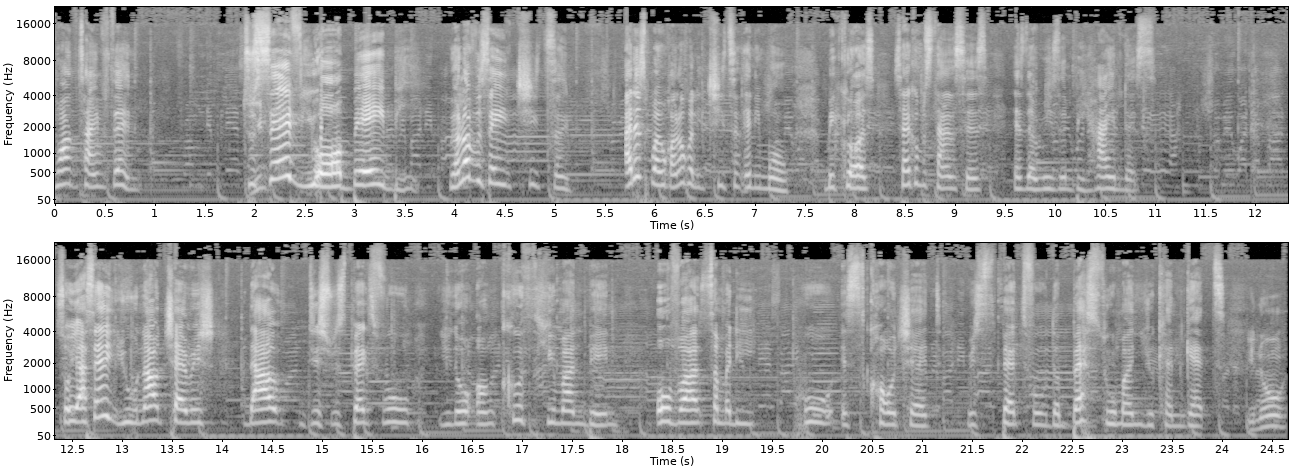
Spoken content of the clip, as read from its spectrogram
one time thing, to save your baby, we're not even saying cheating. At this point, we cannot call it cheating anymore because circumstances is the reason behind this. So you are saying you now cherish that disrespectful, you know, uncouth human being over somebody who is cultured, respectful, the best woman you can get you know,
